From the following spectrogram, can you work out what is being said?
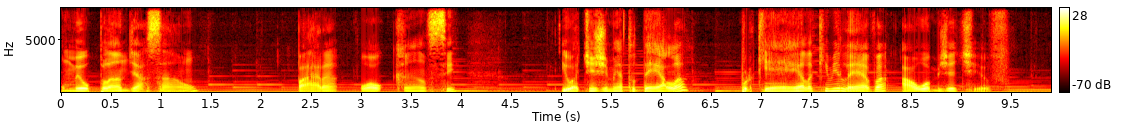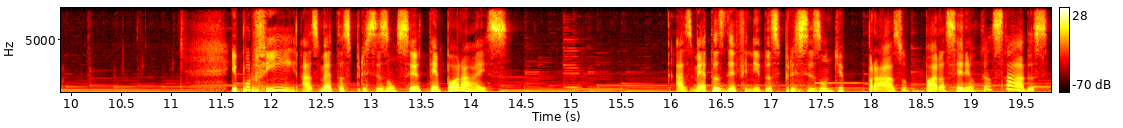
o meu plano de ação para o alcance e o atingimento dela, porque é ela que me leva ao objetivo. E por fim, as metas precisam ser temporais. As metas definidas precisam de prazo para serem alcançadas.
